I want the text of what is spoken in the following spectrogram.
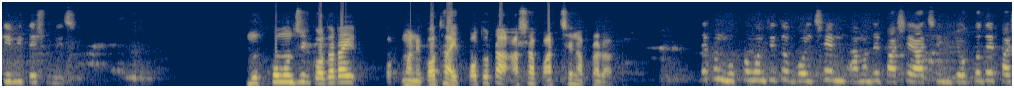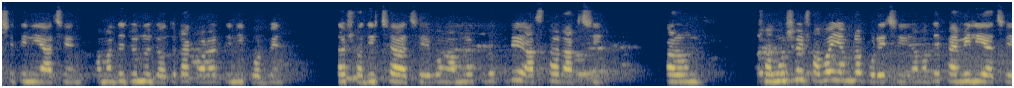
টিভিতে শুনেছি। মুখ্যমন্ত্রীর কথাটাই মানে কথায় কতটা আশা পাচ্ছেন আপনারা? দেখুন মুখ্যমন্ত্রী তো বলছেন আমাদের পাশে আছেন যোগ্যদের পাশে তিনি আছেন আমাদের জন্য যতটা করার তিনি করবেন তার সদিচ্ছা আছে এবং আমরা পুরোপুরি আস্থা রাখছি। কারণ সমস্যায় সবাই আমরা পড়েছি আমাদের ফ্যামিলি আছে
